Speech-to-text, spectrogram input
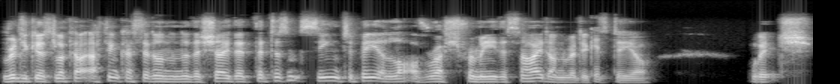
Rudiger's look. I, I think I said on another show that there doesn't seem to be a lot of rush from either side on Rudiger's deal, which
